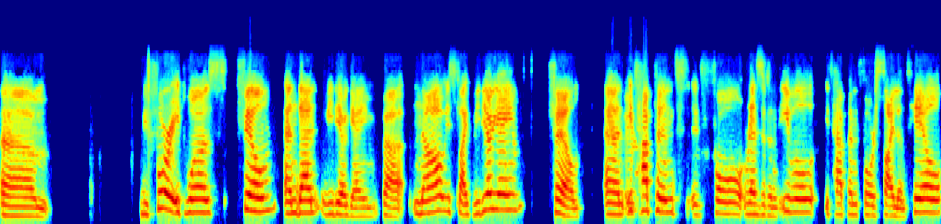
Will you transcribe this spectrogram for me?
um, before it was film and then video game, but now it's like video game, film, and yeah. it happened for resident evil it happened for silent hill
